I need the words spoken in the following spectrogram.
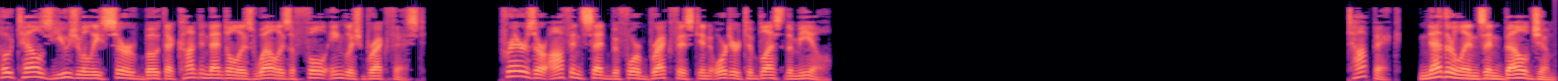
Hotels usually serve both a continental as well as a full English breakfast. Prayers are often said before breakfast in order to bless the meal. Netherlands and Belgium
